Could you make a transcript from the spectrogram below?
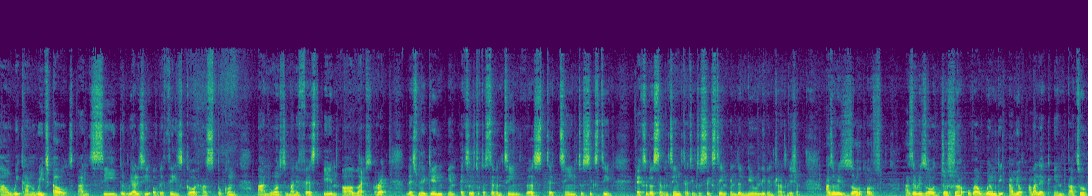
and we can reach out and see the reality of the things God has spoken and wants to manifest in our lives. All right, let's read again in Exodus chapter 17, verse 13 to 16. Exodus 17, 13 to 16 in the New Living Translation. As a result of as a result, Joshua overwhelmed the army of Amalek in battle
